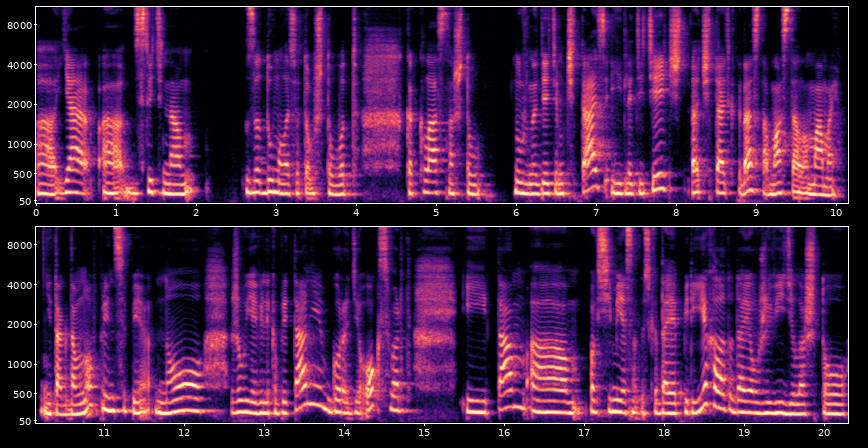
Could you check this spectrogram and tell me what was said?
Я действительно задумалась о том, что вот как классно, что нужно детям читать и для детей читать, когда сама стала мамой. Не так давно, в принципе, но живу я в Великобритании, в городе Оксфорд, и там э, повсеместно, то есть когда я переехала туда, я уже видела, что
